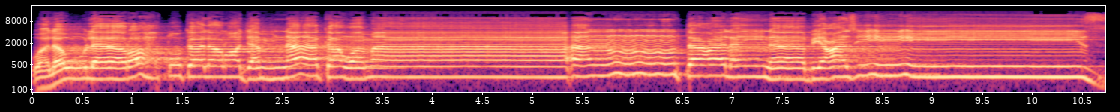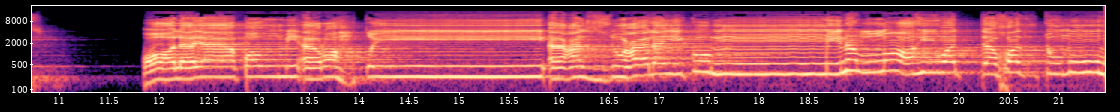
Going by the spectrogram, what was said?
ولولا رهطك لرجمناك وما أنت علينا بعزيز قال يا قوم أرهطي أعز عليكم من الله واتخذتموه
